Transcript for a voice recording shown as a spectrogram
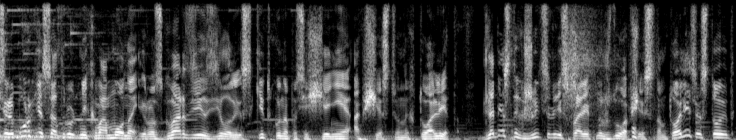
Петербурге сотрудникам ОМОНа и Росгвардии сделали скидку на посещение общественных туалетов. Для местных жителей исправить нужду в общественном туалете стоит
